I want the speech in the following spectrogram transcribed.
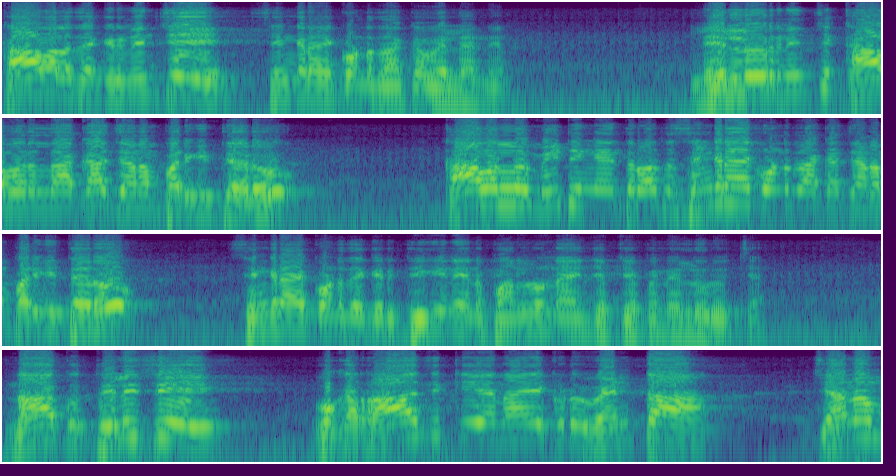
కావల దగ్గర నుంచి సింగరాయకొండ దాకా వెళ్ళాను నేను. నెల్లూరు నుంచి కావలి దాకా జనం పరిగెత్తారు. కావల్లో మీటింగ్ అయిన తర్వాత సింగరాయకొండ దాకా జనం పరిగెత్తారు. సింగరాయకొండ దగ్గర దిగి నేను పనులున్నాయని చెప్పి చెప్పి నెల్లూరు వచ్చాను నాకు తెలిసి ఒక రాజకీయ నాయకుడు వెంట జనం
